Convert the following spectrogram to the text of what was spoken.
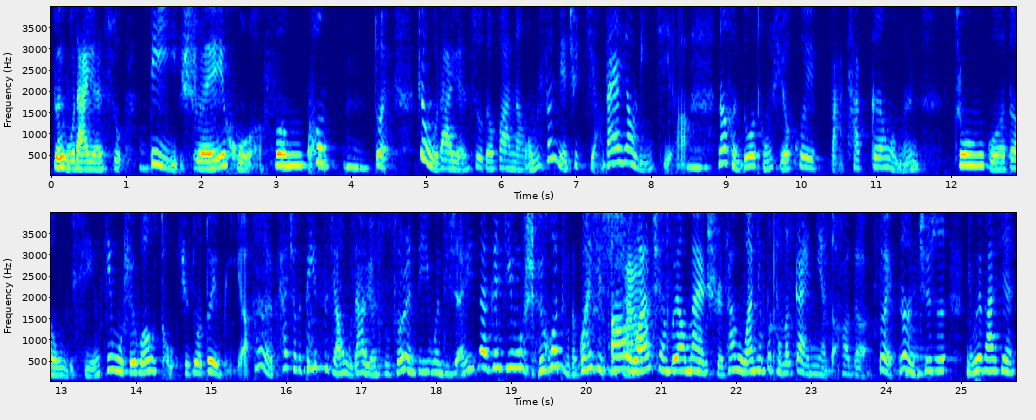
对，五大元素，地、水、火、风、空。嗯，对，这五大元素的话呢，我们分别去讲，大家要理解啊。那很多同学会把它跟我们。中国的五行金木水火土去做对比啊？对，Patrick 第一次讲五大元素，所有人第一问题是，哎，那跟金木水火土的关系是啥？完全不要卖吃，他们完全不同的概念的。好的，对，那你其实你会发现，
